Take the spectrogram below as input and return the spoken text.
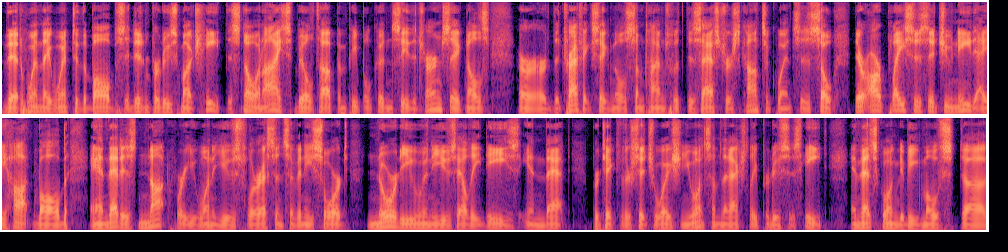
that when they went to the bulbs, it didn't produce much heat. The snow and ice built up, and people couldn't see the turn signals or, or, the traffic signals, sometimes with disastrous consequences. So there are places that you need a hot bulb, and that is not where you want to use fluorescence of any sort, nor do you want to use LEDs in that particular situation. You want something that actually produces heat, and that's going to be most. Uh,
